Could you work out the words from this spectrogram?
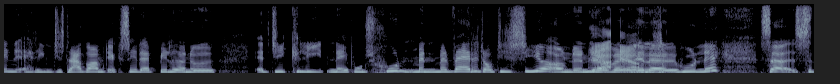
end er det de snakker om det. Jeg kan se, der er et billede af noget, at de ikke kan lide naboens hund, men, men hvad er det dog, de siger om den her, Ja, ja. eller hund, ikke? Så, så,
